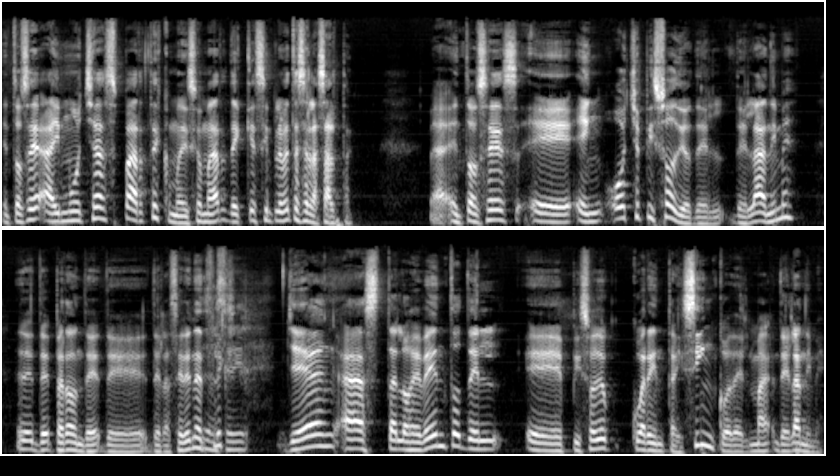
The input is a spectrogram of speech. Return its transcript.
Entonces hay muchas partes, como dice Omar, de que simplemente se la saltan. ¿verdad? Entonces, eh, en ocho episodios del, del anime, eh, de- perdón, de, de- de la serie Netflix, serie. llegan hasta los eventos del eh, episodio 45 del, del anime.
